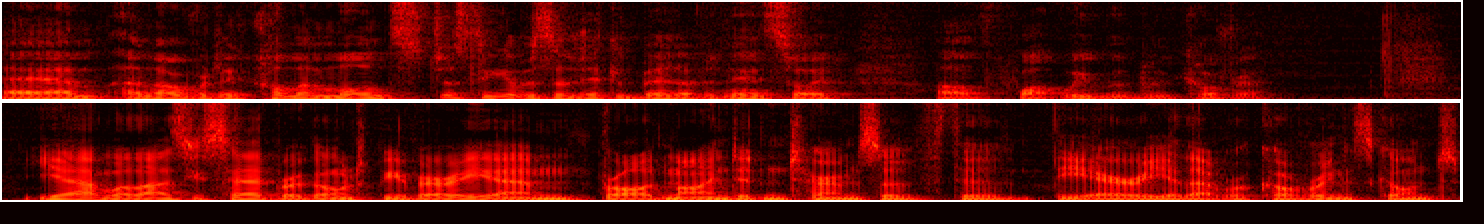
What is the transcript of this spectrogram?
Um, and over the coming months, just to give us a little bit of an insight of what we will be covering. Yeah, well, as you said, we're going to be very um, broad minded in terms of the, the area that we're covering. It's going to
